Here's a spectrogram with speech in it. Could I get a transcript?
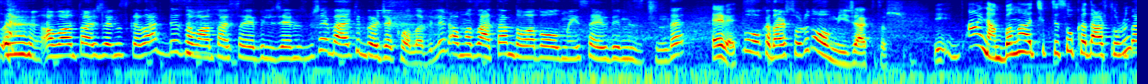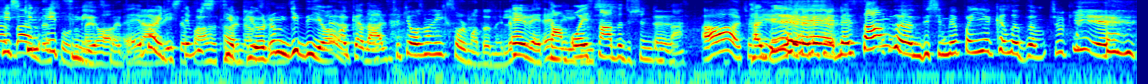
avantajlarınız kadar dezavantaj sayabileceğimiz bir şey belki böcek olabilir ama zaten doğada olmayı sevdiğimiz için de Evet. bu o kadar sorun olmayacaktır. E, aynen bana açıkçası o kadar sorun Ben- ben teşkil sorun etmiyor. E, yani. böyle işte tiny yapıyorum house gidiyor Evet, o kadar. evet. Peki o zaman ilk soruma dönelim. Evet En tam o ilginç- esnada düşündüm Evet. ben. Aa çok Tabii iyi. ne sandın? Düşünme payı yakaladım. çok iyi.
